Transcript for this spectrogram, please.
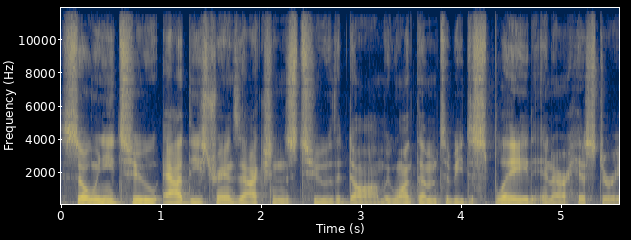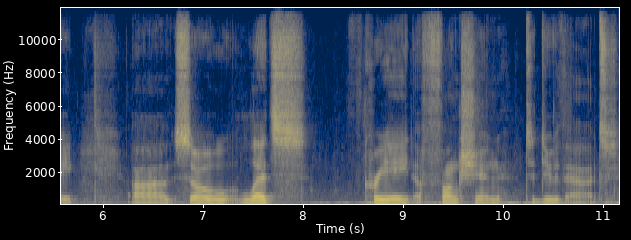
So we need to add these transactions to the DOM. We want them to be displayed in our history. Uh, so let's create a function to do that.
